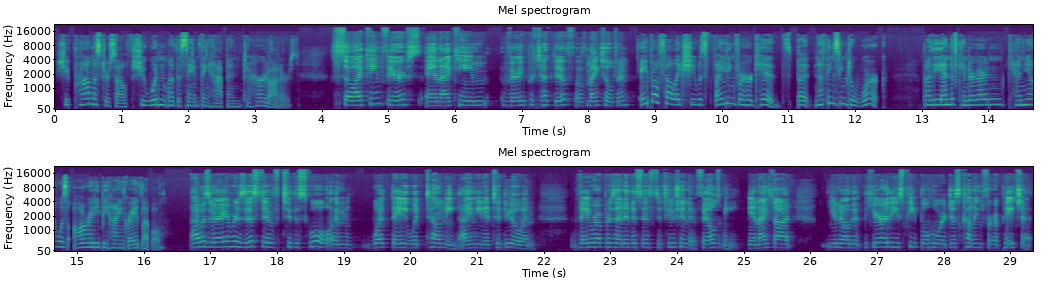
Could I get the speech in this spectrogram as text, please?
She promised herself she wouldn't let the same thing happen to her daughters. So I came fierce and I came very protective of my children. April felt like she was fighting for her kids, but nothing seemed to work. By the end of kindergarten, Kenya was already behind grade level. I was very resistive to the school and what they would tell me I needed to do. And they represented this institution that failed me. And I thought, you know, that here are these people who are just coming for a paycheck.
